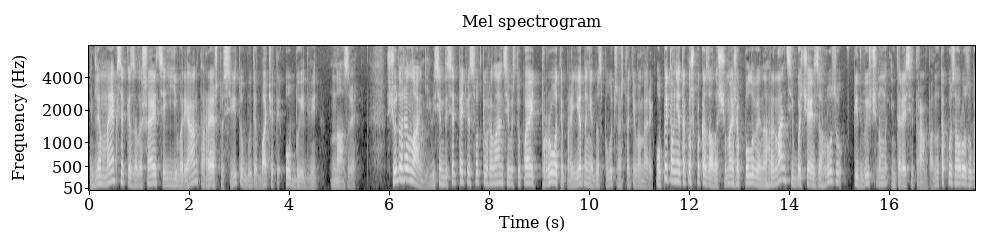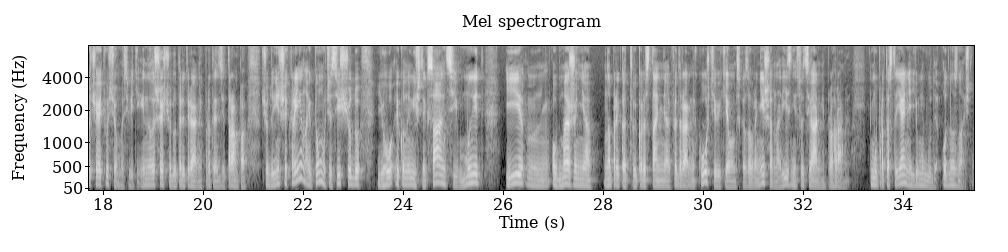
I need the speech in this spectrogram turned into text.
Для Мексики залишається її варіант, решту світу буде бачити обидві назви. Щодо Гренландії, 85% гренландців виступають проти приєднання до Сполучених Штатів Америки. Опитування також показало, що майже половина гренландців бачає загрозу в підвищеному інтересі Трампа. Ну таку загрозу бачають в усьому світі, і не лише щодо територіальних претензій Трампа щодо інших країн, а й в тому числі щодо його економічних санкцій, мит і м, обмеження, наприклад, використання федеральних коштів, як я вам сказав раніше, на різні соціальні програми. Тому протистояння йому буде однозначно.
